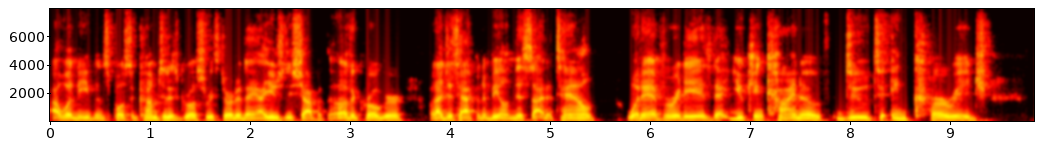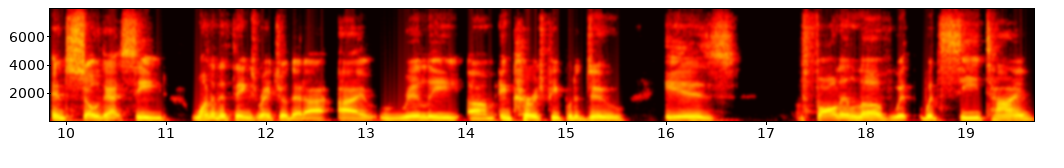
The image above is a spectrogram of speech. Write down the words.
I wasn't even supposed to come to this grocery store today. I usually shop at the other Kroger, but I just happen to be on this side of town. Whatever it is that you can kind of do to encourage and sow that seed. One of the things, Rachel, that I I really um, encourage people to do is fall in love with with seed time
